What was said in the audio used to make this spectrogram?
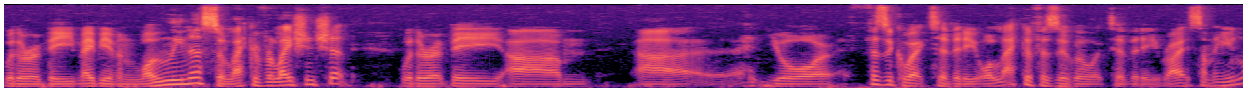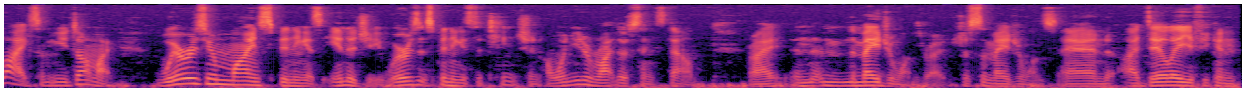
whether it be maybe even loneliness or lack of relationship, whether it be um, uh, your physical activity or lack of physical activity, right? Something you like, something you don't like. Where is your mind spending its energy? Where is it spending its attention? I want you to write those things down, right? And, and, the major ones, right? Just the major ones. And ideally, if you can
